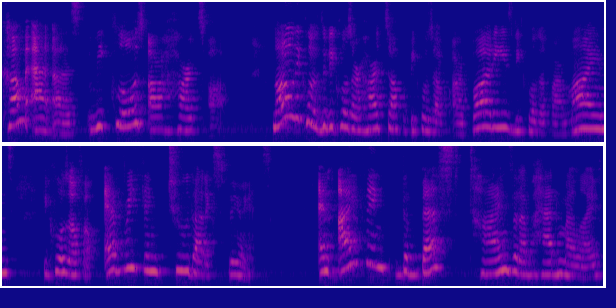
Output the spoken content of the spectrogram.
come at us, we close our hearts off. Not only close, do we close our hearts off, but we close off our bodies, we close off our minds, we close off of everything to that experience. And I think the best times that I've had in my life,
